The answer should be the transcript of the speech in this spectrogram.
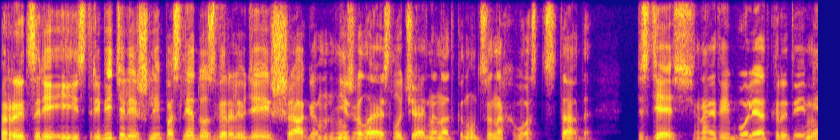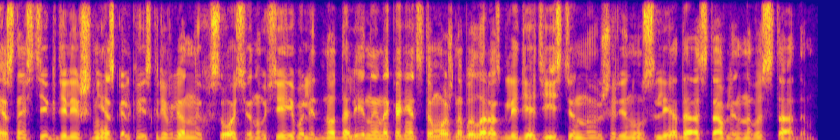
Рыцари и истребители шли по следу зверолюдей шагом, не желая случайно наткнуться на хвост стада. Здесь, на этой более открытой местности, где лишь несколько искривленных сосен усеивали дно долины, наконец-то можно было разглядеть истинную ширину следа, оставленного стадом.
